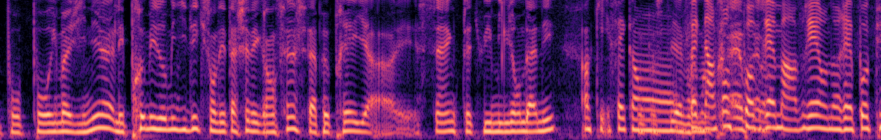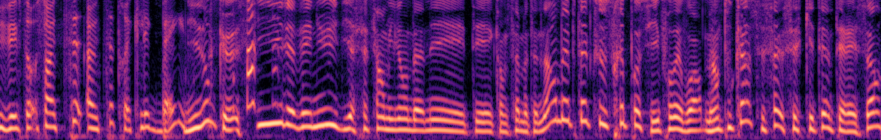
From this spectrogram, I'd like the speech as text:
pour, pour imaginer, là, les premiers hominidés qui sont détachés des grands singes, c'était à peu près il y a allez, 5, peut-être 8 millions d'années. OK. Fait, qu'on, fait que dans le fond, c'est pas vraiment vrai. On n'aurait pas pu vivre ça. C'est un, un titre clickbait. Disons que si le Vénus d'il y a 700 millions d'années était comme ça maintenant, ben peut-être que ce serait possible, il faudrait voir. Mais en tout cas, c'est ça, c'est ce qui était intéressant.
